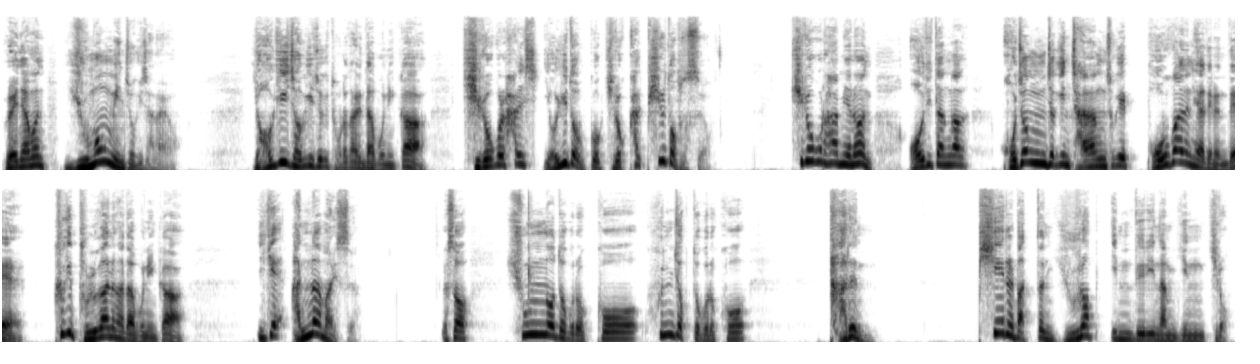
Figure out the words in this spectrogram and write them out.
왜냐하면 유목민족이잖아요. 여기저기 저기 돌아다니다 보니까 기록을 할 여유도 없고 기록할 필요도 없었어요. 기록을 하면은 어디단가 고정적인 장속에 보관을 해야 되는데 그게 불가능하다 보니까 이게 안 남아 있어요. 그래서 흉노도 그렇고 훈족도 그렇고 다른 피해를 받던 유럽인들이 남긴 기록,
